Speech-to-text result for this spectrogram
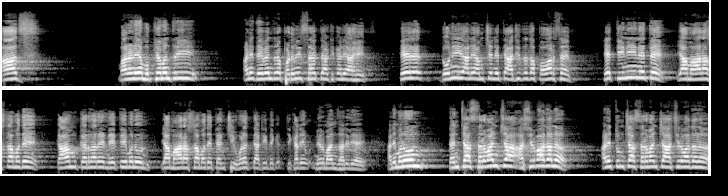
आज माननीय मुख्यमंत्री आणि देवेंद्र फडणवीस साहेब त्या ठिकाणी आहेत. हे दोन्ही आणि आमचे नेते अजितदादा पवार साहेब हे तिन्ही नेते या महाराष्ट्रामध्ये काम करणारे नेते म्हणून या महाराष्ट्रामध्ये त्यांची ओळख त्या ठिकाणी निर्माण झालेली आहे. आणि म्हणून त्यांच्या सर्वांच्या आशीर्वादानं आणि तुमच्या सर्वांच्या आशीर्वादानं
